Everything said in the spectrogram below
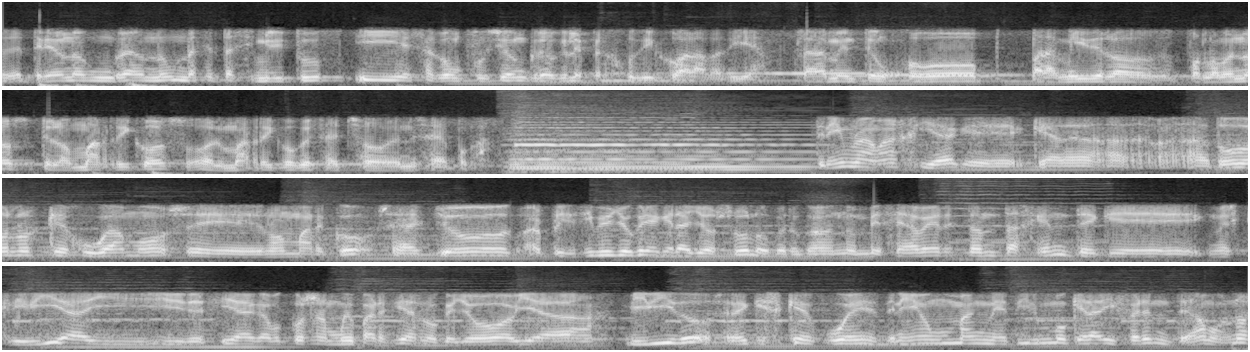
eh, tenían un gran- una cierta similitud y esa confusión creo que le perjudicó a la abadía. Claramente un juego para mí de los por lo menos de los más ricos o el más rico que se ha hecho en esa época. Tenía una magia que, que a, a todos los que jugamos eh, nos marcó. O sea, yo al principio yo creía que era yo solo, pero cuando empecé a ver tanta gente que me escribía y, y decía cosas muy parecidas a lo que yo había vivido, se ve que es que fue, tenía un magnetismo que era diferente, vamos. No,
